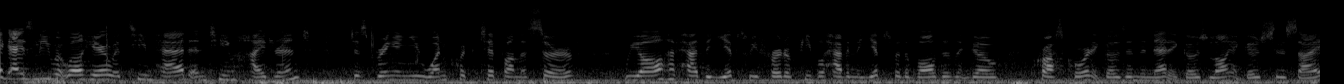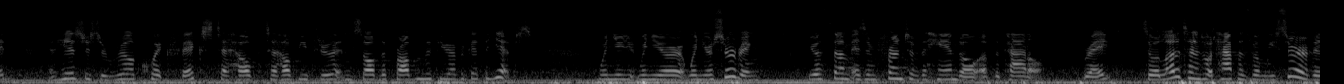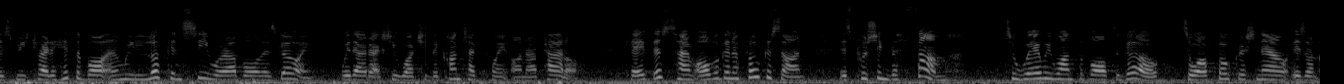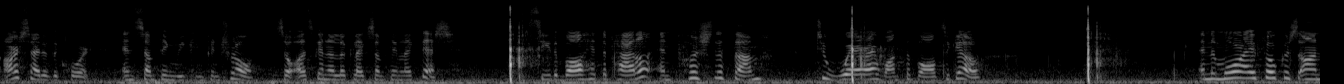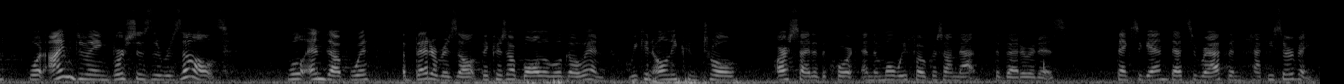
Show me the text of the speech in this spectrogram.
Hi guys, Lee Whitwell here with Team Head and Team Hydrant. Just bringing you one quick tip on the serve. We all have had the yips. We've heard of people having the yips where the ball doesn't go cross court. It goes in the net, it goes long, it goes to the side. And here's just a real quick fix to help to help you through it and solve the problem if you ever get the yips. When you when you're when you're serving, your thumb is in front of the handle of the paddle, right? So a lot of times what happens when we serve is we try to hit the ball and we look and see where our ball is going without actually watching the contact point on our paddle. Okay, this time all we're gonna focus on is pushing the thumb to where we want the ball to go. So our focus now is on our side of the court and something we can control. So it's gonna look like something like this. See the ball hit the paddle and push the thumb to where I want the ball to go. And the more I focus on what I'm doing versus the result, we'll end up with a better result because our ball will go in. We can only control our side of the court and the more we focus on that, the better it is. Thanks again, that's a wrap and happy serving.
